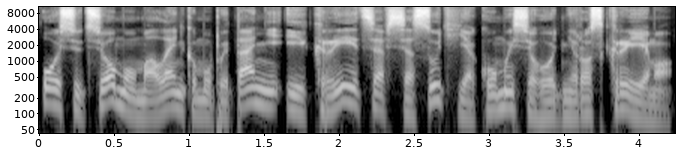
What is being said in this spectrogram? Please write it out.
Ось у цьому маленькому питанні і криється вся суть, яку ми сьогодні розкриємо.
